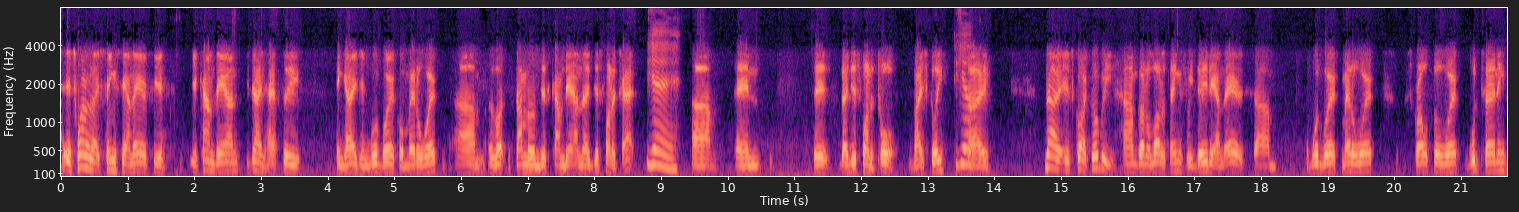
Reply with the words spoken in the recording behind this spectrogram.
it's one of those things down there. If you you come down, you don't have to engage in woodwork or metalwork. Um, a lot, some of them just come down. They just want to chat. Yeah. Um, and they they just want to talk basically. Yeah. So no, it's quite good. We um, got a lot of things we do down there. It's um, woodwork, metalwork, scroll saw work, wood turning,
